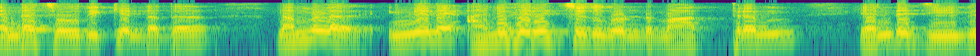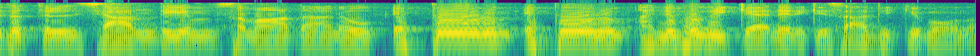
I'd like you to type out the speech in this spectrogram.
എന്താ ചോദിക്കേണ്ടത്? നമ്മൾ ഇങ്ങനെ അനുകരിച്ചതുകൊണ്ട് മാത്രം എന്റെ ജീവിതത്തിൽ ശാന്തിയും സമാധാനവും എപ്പോഴും എപ്പോഴും അനുഭവിക്കാൻ എനിക്ക് സാധിക്കുമോ എന്ന്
